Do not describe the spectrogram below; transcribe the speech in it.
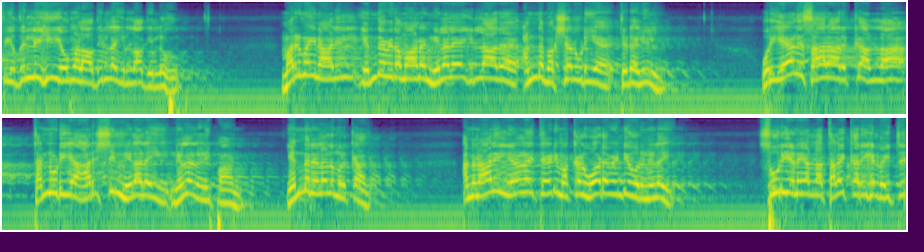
ஃபி தில்லிஹி யௌமலா தில்ல இல்லா தில்லுஹு. மறுமை நாளில் எந்த விதமான நிழலே இல்லாத அந்த மக்ஷருடைய திடலில் ஒரு ஏழு சாராருக்கு அல்லாஹ் தன்னுடைய அரிசின் நிழலை நிழல் அளிப்பான் எந்த நிழலும் இருக்காது. அந்த நாளில் நிழலை தேடி மக்கள் ஓட வேண்டிய ஒரு நிலை. சூரியனை அல்ல தலைக்கறிகள் வைத்து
